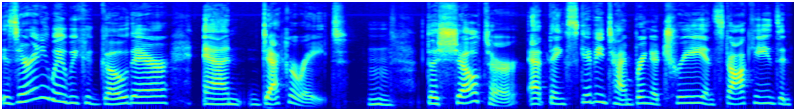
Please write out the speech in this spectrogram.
is there any way we could go there and decorate Mm-hmm. The shelter at Thanksgiving time bring a tree and stockings and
